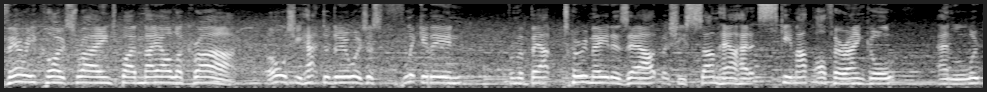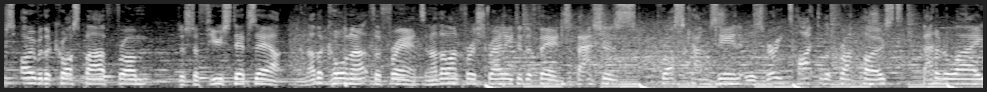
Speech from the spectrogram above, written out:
very close range by Maëlle Lakrar. All she had to do was just flick it in from about two metres out, but she somehow had it skim up off her ankle and loops over the crossbar from just a few steps out. Another corner for France, another one for Australia to defend. Bacha's cross comes in. It was very tight to the front post. Batted away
